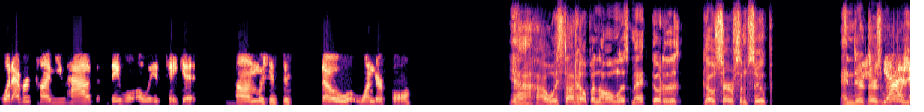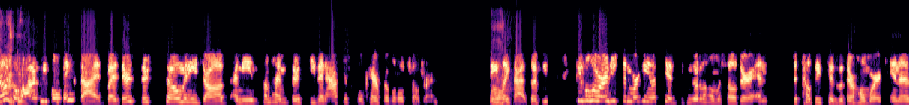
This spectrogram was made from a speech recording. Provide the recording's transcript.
whatever time you have, they will always take it, um, which is just so wonderful. Yeah, I always thought helping the homeless meant go to the go serve some soup. And there, there's Yeah, more I you feel like a do. lot of people think that, but there's there's so many jobs. I mean, sometimes there's even after school care for little children, things Oh. like that. So if you people who are interested in working with kids, you can go to the homeless shelter and just help these kids with their homework in a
